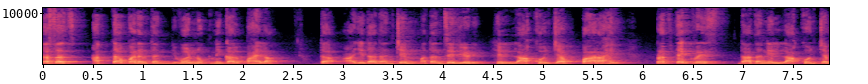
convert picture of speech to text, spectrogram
तसंच आत्तापर्यंत निवडणूक निकाल पाहिला तर अजितदादांचे मतांचे लीड हे लाखोंच्या पार आहे. प्रत्येक वेळेस दादांनी लाखोंच्या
